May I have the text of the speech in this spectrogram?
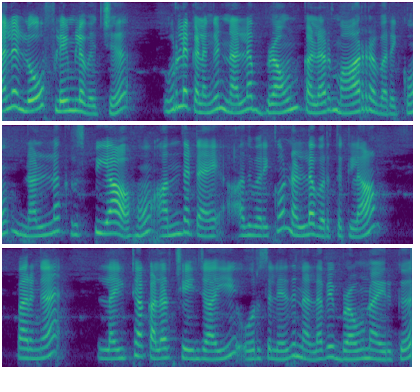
நல்ல லோ ஃப்ளேமில் வச்சு உருளைக்கிழங்கு நல்ல ப்ரௌன் கலர் மாறுற வரைக்கும் நல்லா கிறிஸ்பியாக ஆகும். அந்த டை அது வரைக்கும் நல்லா வறுத்துக்கலாம். பாருங்கள் லைட்டாக கலர் சேஞ்ச் ஆகி ஒரு சில இது நல்லாவே ப்ரௌன் ஆகிருக்கு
